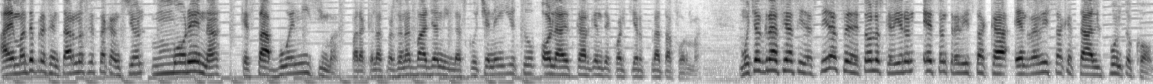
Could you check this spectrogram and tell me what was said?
además de presentarnos esta canción Morena, que está buenísima para que las personas vayan y la escuchen en YouTube o la descarguen de cualquier plataforma. Muchas gracias y despídase de todos los que vieron esta entrevista acá en revistaquetal.com.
